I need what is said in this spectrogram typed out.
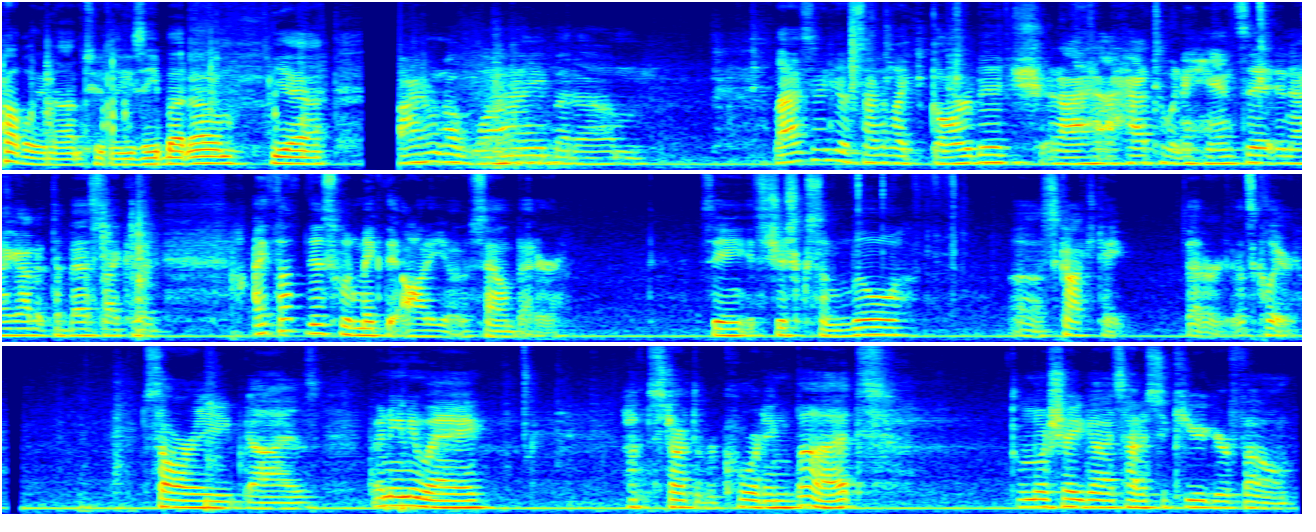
Probably not, I'm too lazy, but um, yeah. I don't know why, but um, last video sounded like garbage, and I, I had to enhance it, and I got it the best I could. I thought this would make the audio sound better. See, it's just some little uh, scotch tape. Better, that's clear. Sorry, guys. But anyway, I have to start the recording, but I'm going to show you guys how to secure your phone.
